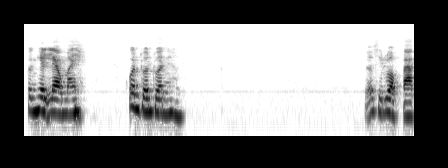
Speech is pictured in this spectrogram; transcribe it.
เพิ่งเห็ดแล้วไหมควนทวนๆเนี่ยเดี๋ยวสิลวกปาก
